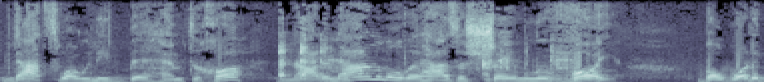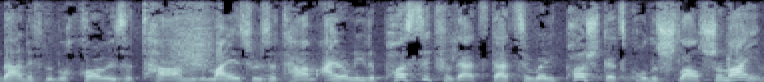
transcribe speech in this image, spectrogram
That's why we need behem techa, not an animal that has a shame levoy. But what about if the Bukhar is a Tam, the Meiser is a Tam? I don't need a pasuk for that. That's already posh. That's called a Shlal Shemayim.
